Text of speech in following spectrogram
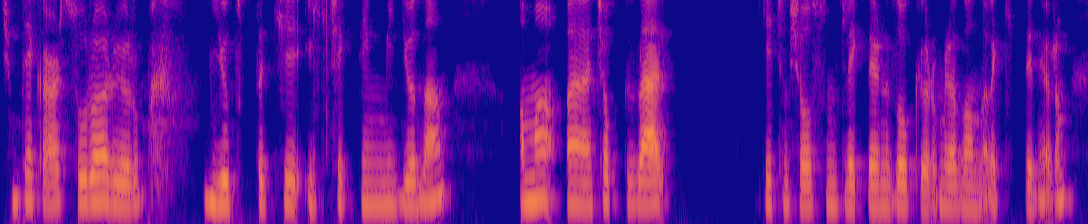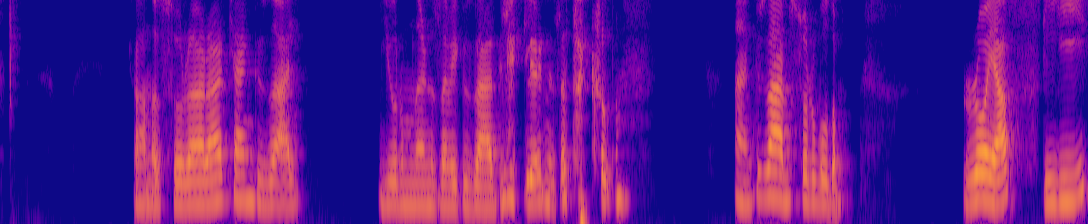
Şimdi tekrar soru arıyorum YouTube'daki ilk çektiğim videodan. Ama çok güzel geçmiş olsun dileklerinizi okuyorum. Biraz onlara kilitleniyorum. Şu anda soru ararken güzel yorumlarınıza ve güzel dileklerinize takıldım. Ha, güzel bir soru buldum. Royas Lee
